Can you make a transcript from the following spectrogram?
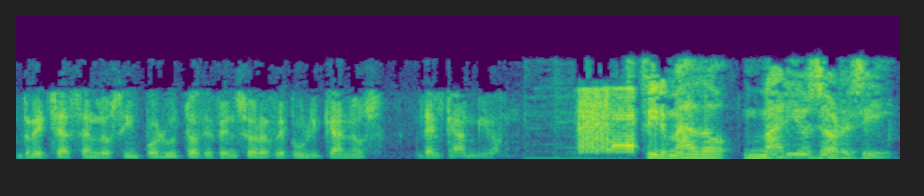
rechazan los impolutos defensores republicanos del cambio. Firmado Mario Giorgi.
